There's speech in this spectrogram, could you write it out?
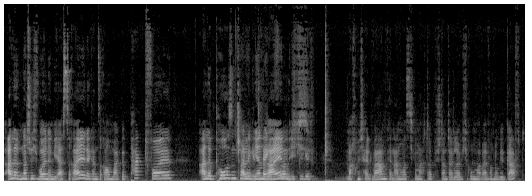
Alle natürlich wollen in die erste Reihe. Der ganze Raum war gepackt voll. Alle posen schon Alle in ihren Reihen. Ich mache mich halt warm. Keine Ahnung, was ich gemacht habe. Ich stand da, glaube ich, rum, habe einfach nur gegafft.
